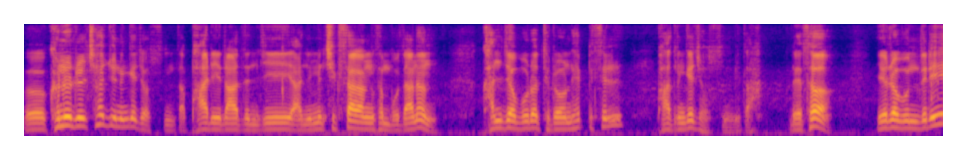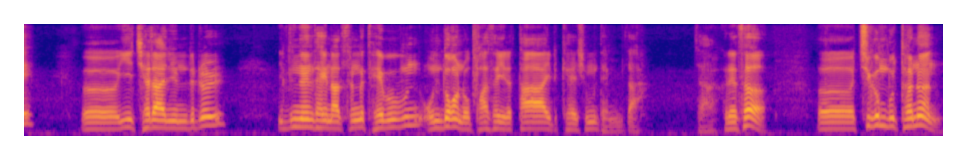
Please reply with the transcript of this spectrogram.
어, 그늘을 쳐주는 게 좋습니다. 발이라든지 아니면 직사광선보다는 간접으로 들어온 햇빛을 받은 게 좋습니다. 그래서 여러분들이 어, 이 제라늄들을 이런 현상이 나타나는 건 대부분 온도가 높아서 이렇다 이렇게 하시면 됩니다. 자, 그래서 어, 지금부터는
